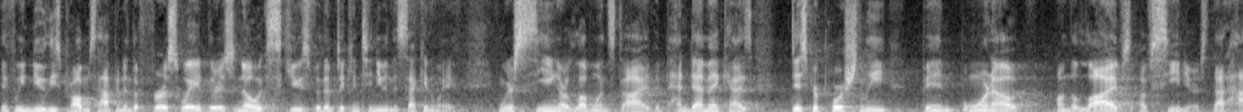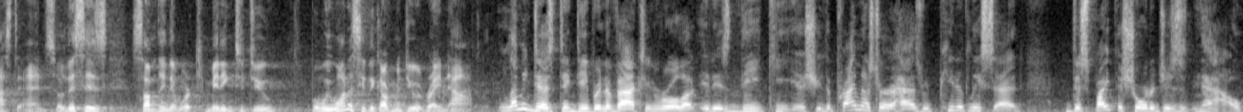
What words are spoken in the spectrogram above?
If we knew these problems happened in the first wave, there is no excuse for them to continue in the second wave. We're seeing our loved ones die. The pandemic has disproportionately been borne out on the lives of seniors. That has to end. So, this is something that we're committing to do, but we want to see the government do it right now. Let me just dig deeper into vaccine rollout. It is the key issue. The Prime Minister has repeatedly said despite the shortages now,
